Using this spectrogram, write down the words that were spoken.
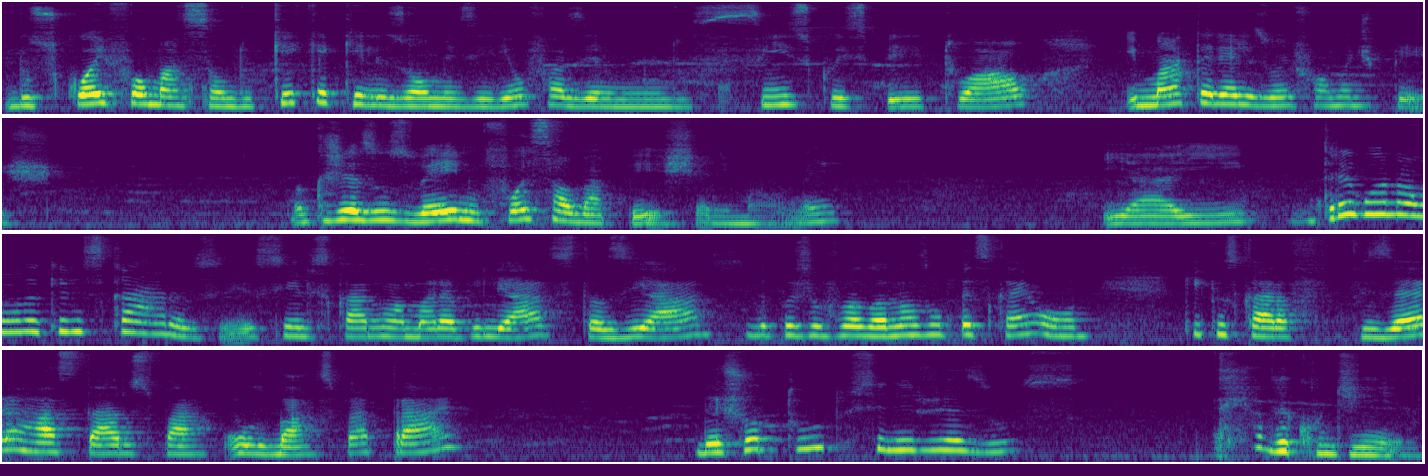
buscou a informação do que, que aqueles homens iriam fazer no mundo físico e espiritual e materializou em forma de peixe. O que Jesus veio não foi salvar peixe animal, né? E aí entregou na mão daqueles caras. E assim, eles ficaram lá maravilhados, extasiados. Depois eu falei, agora nós vamos pescar é homem. O que, que os caras fizeram? Arrastaram os, par os barcos para a praia. Deixou tudo e seguiram Jesus. Tem a ver com dinheiro.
